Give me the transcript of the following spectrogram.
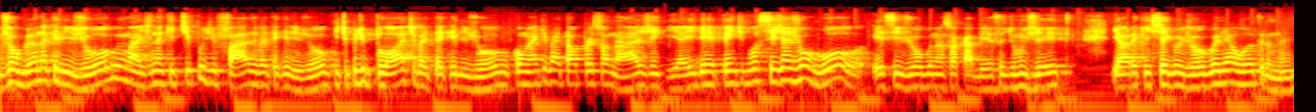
jogando aquele jogo, imagina que tipo de fase vai ter aquele jogo, que tipo de plot vai ter aquele jogo, como é que vai estar o personagem. E aí, de repente, você já jogou esse jogo na sua cabeça de um jeito, e a hora que chega o jogo, ele é outro, né?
